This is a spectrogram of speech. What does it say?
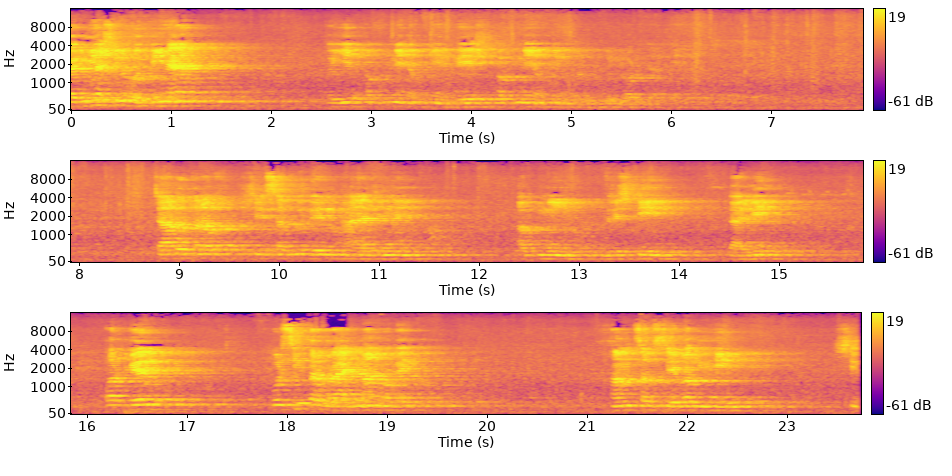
गर्मियाँ शुरू होती हैं तो ये अपने अपने देश अपने अपने घरों को लौट जाते हैं। चारों तरफ़ श्री सतगुरुदेव महाराज जी ने अपनी दृष्टि डाली और फिर कुर्सी पर विराजमान हो गए। हम सब सेवक भी श्री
